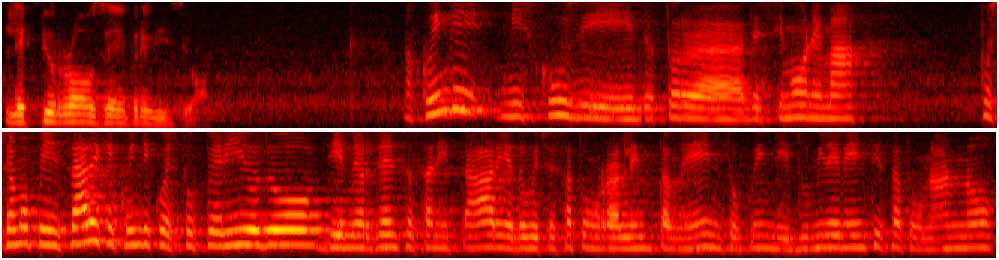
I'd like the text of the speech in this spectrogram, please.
le più rosee previsioni. Ma quindi, mi scusi, dottor De Simone, ma possiamo pensare che quindi questo periodo di emergenza sanitaria dove c'è stato un rallentamento, quindi il 2020 è stato un anno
